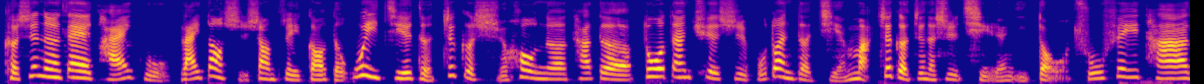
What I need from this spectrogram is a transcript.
可是呢，在台股来到史上最高的位阶的这个时候呢，它的多单却是不断的减码，这个真的是杞人疑窦。除非他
